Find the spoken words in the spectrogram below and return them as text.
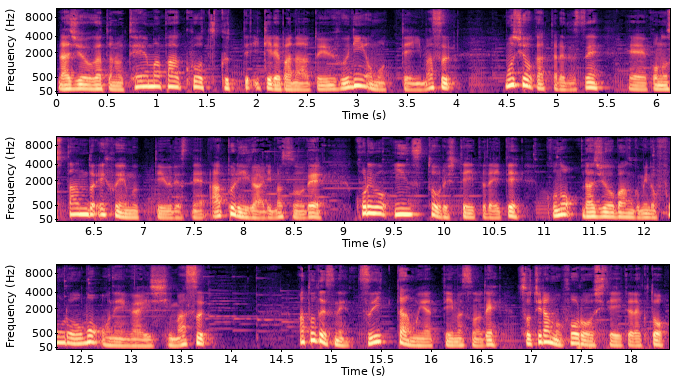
ラジオ型のテーマパークを作っていければなというふうに思っていますもしよかったらですね、えー、このスタンド FM っていうですねアプリがありますのでこれをインストールしていただいてこのラジオ番組のフォローもお願いしますあとですね、Twitter もやっていますので、そちらもフォローしていただくと、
